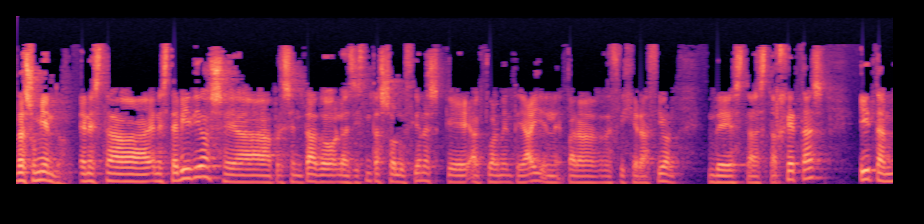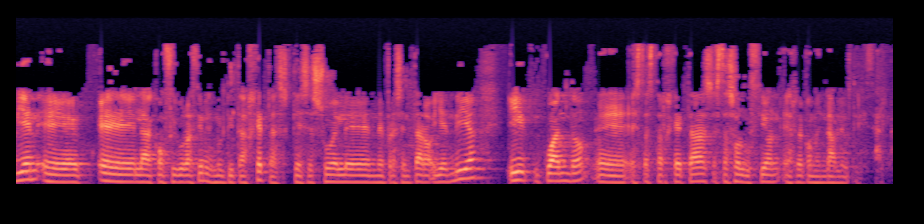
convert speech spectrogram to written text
Resumiendo, en, este vídeo se han presentado las distintas soluciones que actualmente hay para la refrigeración de estas tarjetas y también eh, eh, las configuraciones multitarjetas que se suelen presentar hoy en día y cuando eh, estas tarjetas, esta solución es recomendable utilizarla.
